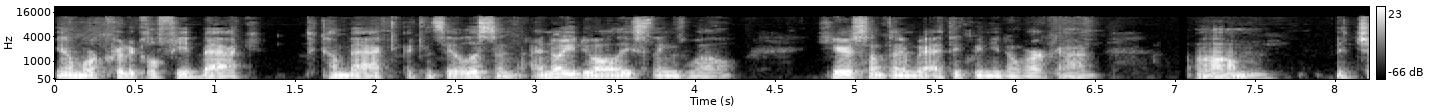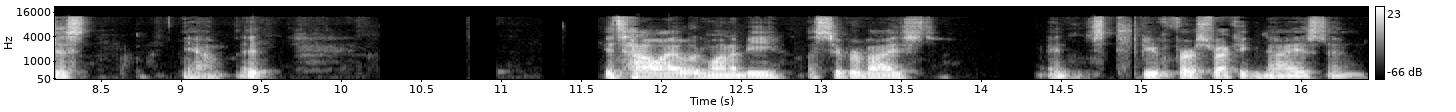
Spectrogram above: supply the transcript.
you know more critical feedback to come back, I can say, listen, I know you do all these things well. Here's something we, I think we need to work on. Um, it just yeah it it's how I would want to be a supervised and to be first recognized and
